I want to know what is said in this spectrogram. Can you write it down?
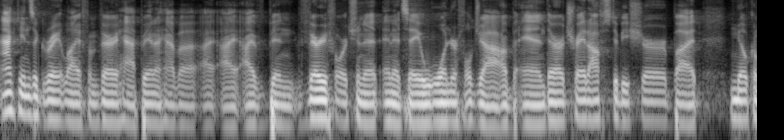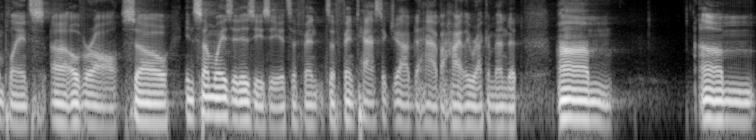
acting's a great life. I'm very happy, and I have a. I, I I've been very fortunate, and it's a wonderful job. And there are trade-offs to be sure, but no complaints uh, overall. So in some ways, it is easy. It's a it's a fantastic job to have. I highly recommend it. Um, um,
